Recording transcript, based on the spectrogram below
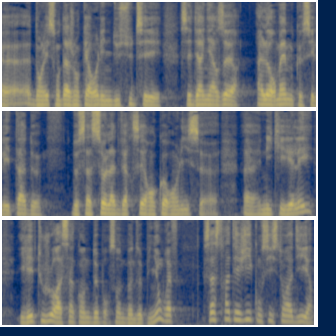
euh, dans les sondages en Caroline du Sud ces, ces dernières heures, alors même que c'est l'état de, de sa seule adversaire encore en lice, euh, euh, Nikki Haley. Il est toujours à 52% de bonnes opinions. Bref, sa stratégie consistant à dire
